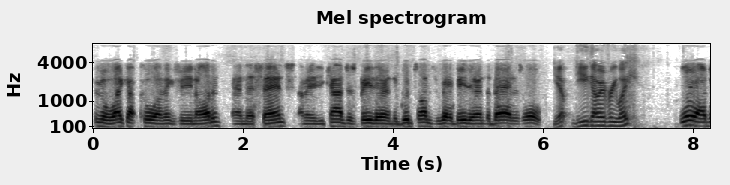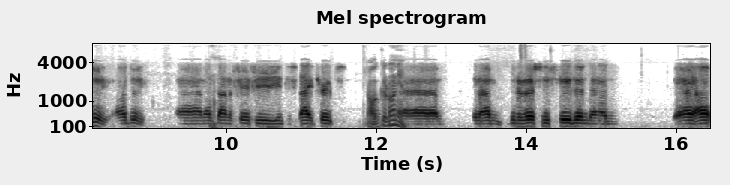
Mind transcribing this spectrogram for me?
bit of a wake up call, I think, for United and their fans. I mean, you can't just be there in the good times; you've got to be there in the bad as well. Yep. Do you go every week? Yeah, I do, I do. Um, I've done a fair few interstate trips. Oh, good on you. Um, you know, I'm a university student, and you know,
